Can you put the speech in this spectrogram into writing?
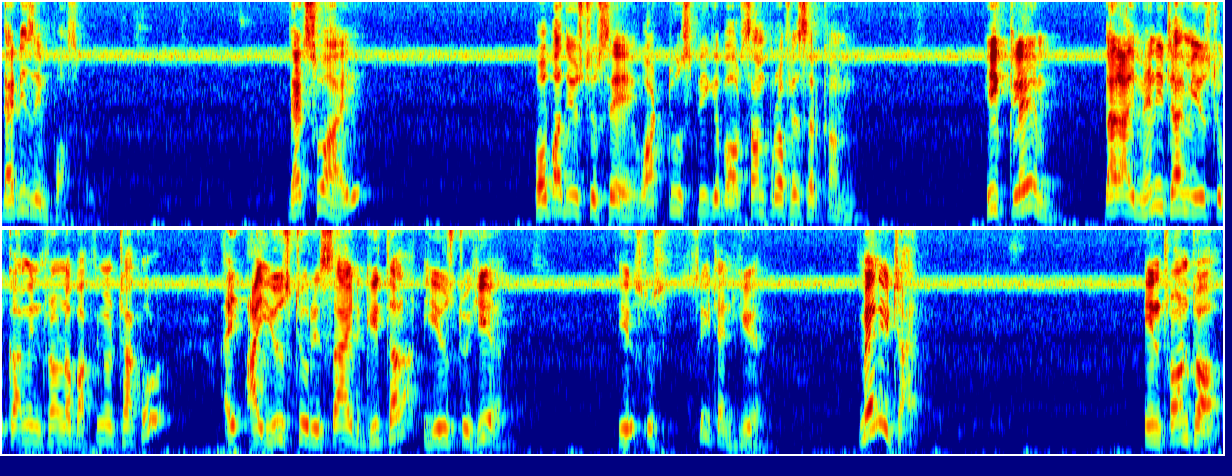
That is impossible. That's why Prabhupada used to say, what to speak about some professor coming. He claimed that I many times used to come in front of Bhaktivinoda Thakur. I, I used to recite Gita, he used to hear. He used to sit and hear. Many times. In front of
